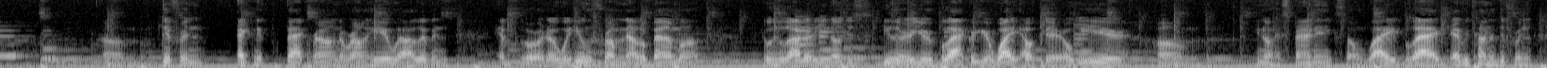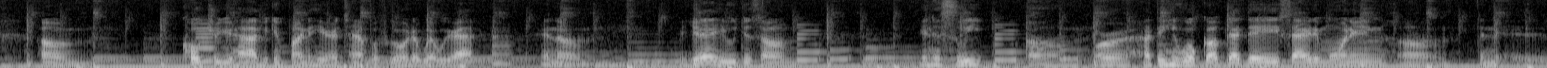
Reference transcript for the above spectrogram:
um, different ethnic background around here where I live in in Florida, where he was from in Alabama it was a lot of you know just either you're black or you're white out there. Over here um, you know hispanics um, white black every kind of different um, culture you have you can find it here in tampa florida where we're at. And um, yeah he was just um, in his sleep um, or i think he woke up that day saturday morning the,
